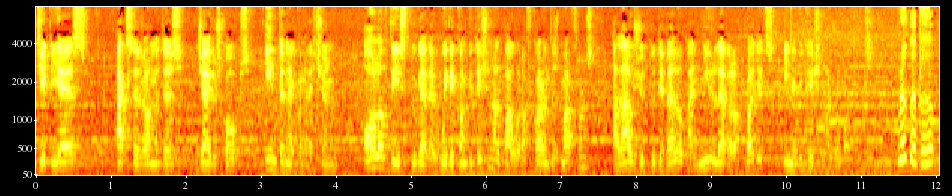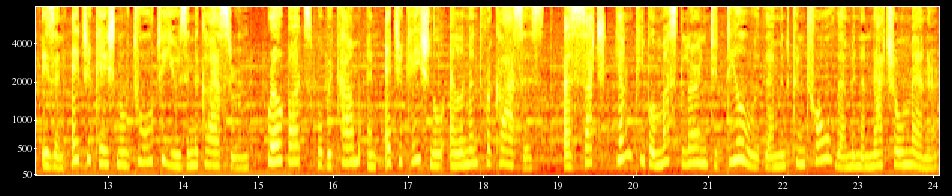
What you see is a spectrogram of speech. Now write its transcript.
GPS, accelerometers, gyroscopes, internet connection. All of these together with the computational power of current smartphones allows you to develop a new level of projects in educational robotics. Robobo is an educational tool to use in the classroom. Robots will become an educational element for classes. As such, young people must learn to deal with them and control them in a natural manner.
